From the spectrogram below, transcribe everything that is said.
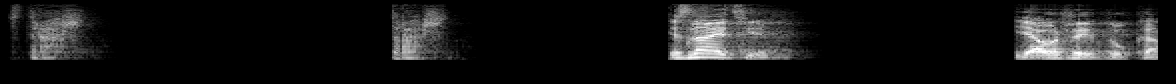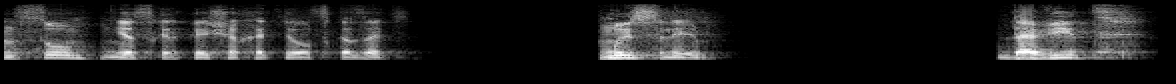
Страшно. Страшно. И знаете, я уже иду к концу, несколько еще хотел сказать мысли. Давид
